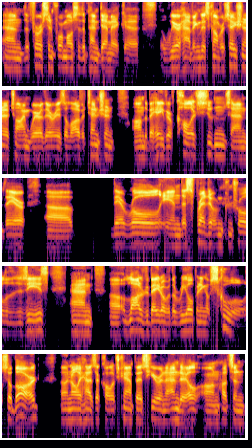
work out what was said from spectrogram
and the first and foremost of the pandemic uh, we're having this conversation at a time where there is a lot of attention on the behavior of college students and their uh, their role in the spread and control of the disease and uh, a lot of debate over the reopening of schools. So bard uh, not only has a college campus here in Annandale on Hudson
